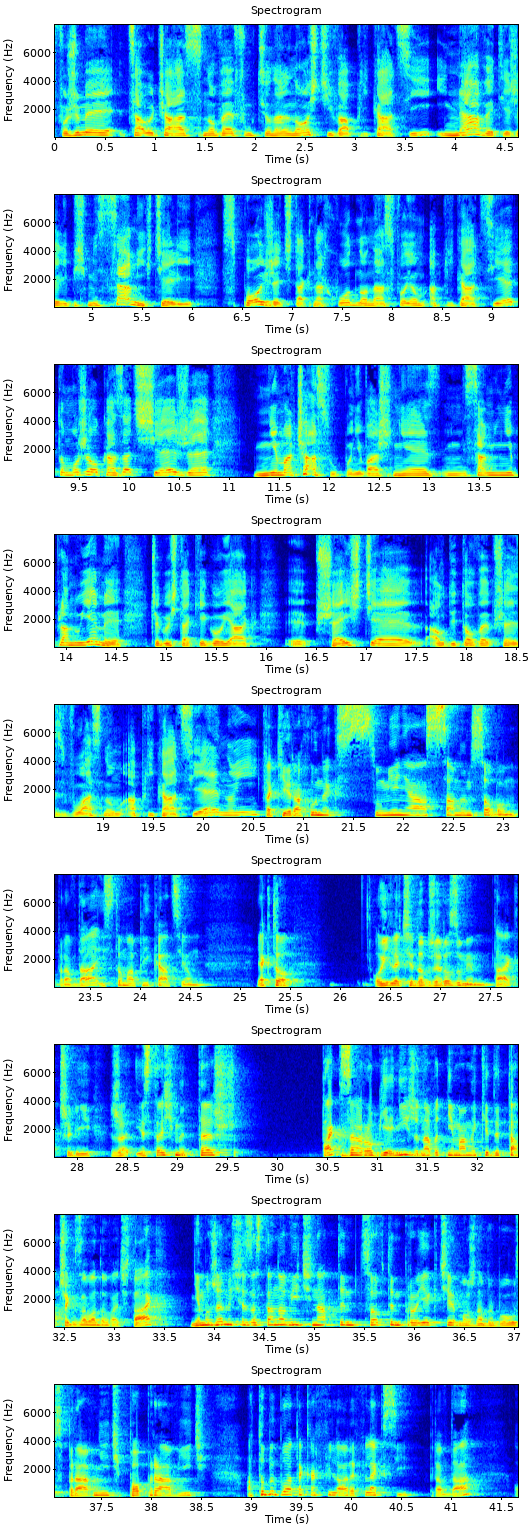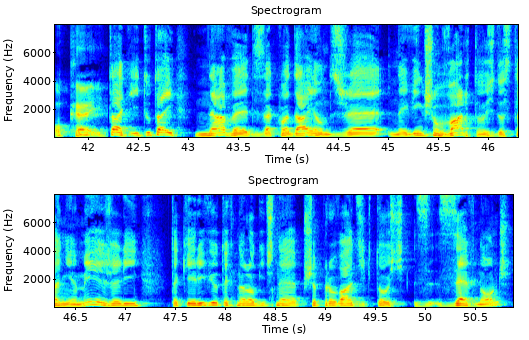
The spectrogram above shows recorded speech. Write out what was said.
Tworzymy cały czas nowe funkcjonalności w aplikacji i nawet jeżeli byśmy sami chcieli spojrzeć tak na chłodno na swoją aplikację, to może okazać się, że nie ma czasu, ponieważ nie, sami nie planujemy czegoś takiego jak y, przejście audytowe przez własną aplikację. No i taki rachunek sumienia z samym sobą, prawda? I z tą aplikacją. Jak to, o ile cię dobrze rozumiem, tak? Czyli, że jesteśmy też tak zarobieni, że nawet nie mamy kiedy taczek załadować, tak? Nie możemy się zastanowić nad tym, co w tym projekcie można by było usprawnić, poprawić a to by była taka chwila refleksji, prawda? Okej. Okay. Tak, i tutaj nawet zakładając, że największą wartość dostaniemy, jeżeli takie review technologiczne przeprowadzi ktoś z zewnątrz,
